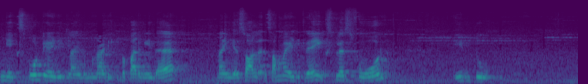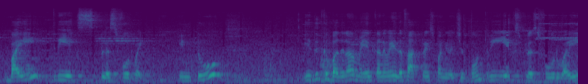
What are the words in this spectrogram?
இங்கே எக்ஸ்போர்ட் எழுதிக்கலாம் இது முன்னாடி. இப்போ பாருங்கள் இதை. நான் இங்கே சால் செம்ம எழுதிக்கிறேன். X plus four into by three x plus four y into இதுக்கு பதிலாக நம்ம ஏற்கனவே இதை ஃபேக்டரைஸ் பண்ணி வச்சுருக்கோம். Three x plus four y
